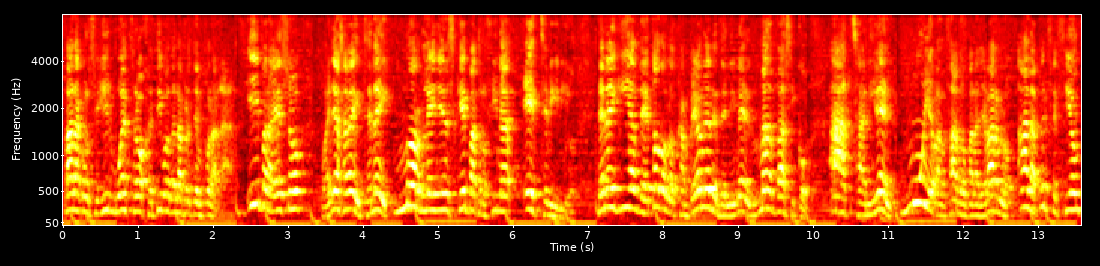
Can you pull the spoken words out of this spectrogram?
para conseguir vuestros objetivos de la pretemporada. Y para eso, pues ya sabéis, tenéis More Legends que patrocina este vídeo. Tenéis guías de todos los campeones, desde el nivel más básico hasta nivel muy avanzado para llevarlo a la perfección.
